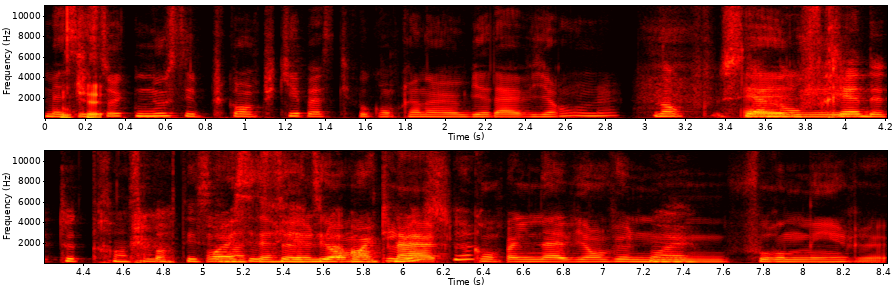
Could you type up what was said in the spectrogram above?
Mais c'est sûr que nous, c'est plus compliqué parce qu'il faut qu'on prenne un billet d'avion. là. Donc, c'est à Euh, nos les- frais de tout transporter ce Ouais, c'est ça. Matériel-là Au moins en que la là? compagnie d'avion veut nous Ouais. fournir euh,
